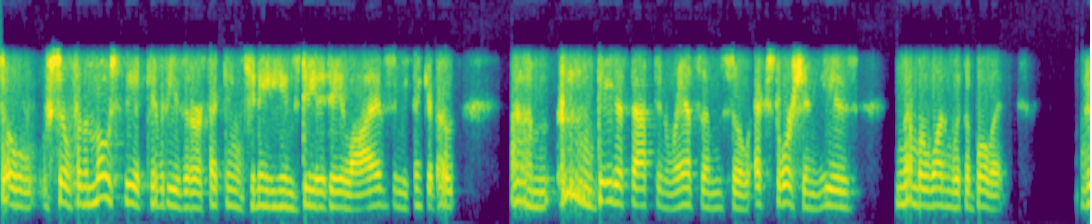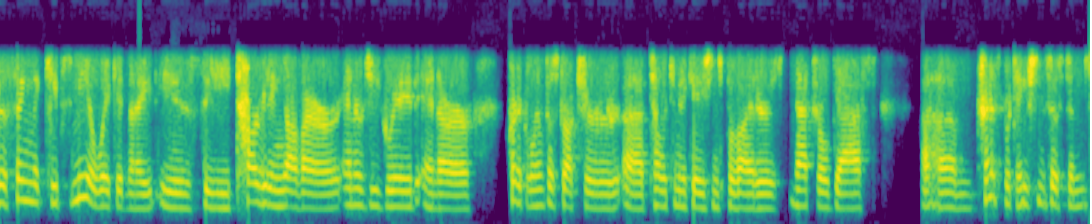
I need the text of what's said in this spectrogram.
So, so for the most the activities that are affecting Canadians' day-to-day lives, and we think about um, data theft and ransom, so extortion is number one with a bullet. The thing that keeps me awake at night is the targeting of our energy grid and our critical infrastructure, uh, telecommunications providers, natural gas, um, transportation systems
